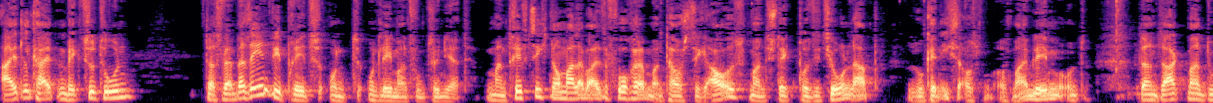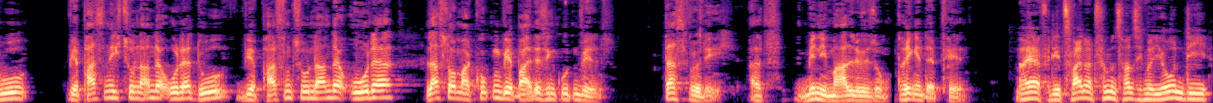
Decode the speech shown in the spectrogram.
Eitelkeiten wegzutun. Das werden wir sehen, wie Preetz und, und Lehmann funktioniert. Man trifft sich normalerweise vorher, man tauscht sich aus, man steckt Positionen ab. So kenne ich es aus, aus meinem Leben. Und dann sagt man, du, wir passen nicht zueinander oder du, wir passen zueinander oder lass doch mal gucken, wir beide sind guten Willens. Das würde ich als Minimallösung dringend empfehlen. Naja, für die 225 Millionen, die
